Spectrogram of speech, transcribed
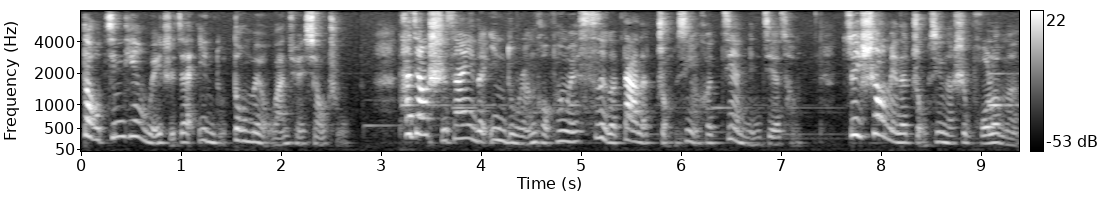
到今天为止，在印度都没有完全消除。它将十三亿的印度人口分为四个大的种姓和贱民阶层。最上面的种姓呢是婆罗门，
